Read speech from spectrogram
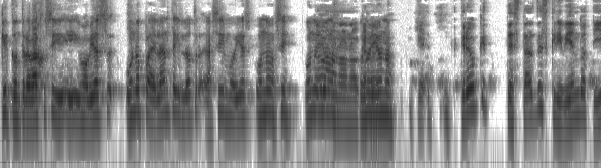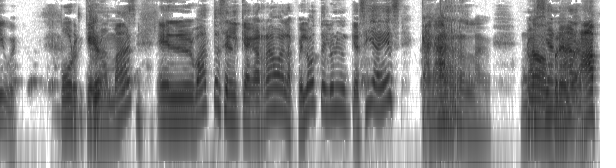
Que con trabajos y, y movías uno para adelante y el otro, así movías uno, sí, uno y No, uno. no, no, uno carnal. y uno. que- creo que te estás describiendo a ti, güey. Porque ¿Qué? nomás el vato es el que agarraba la pelota y lo único que hacía es cagarla, güey. No, No, hacía hombre, nada. güey. Ah,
